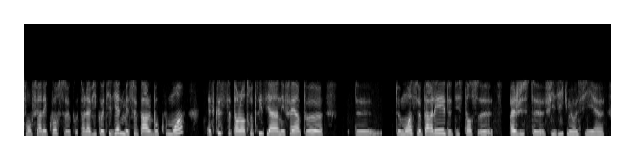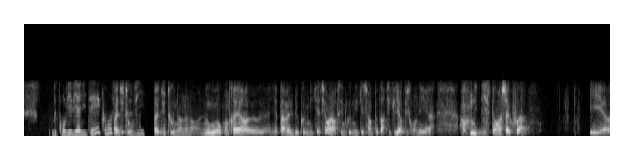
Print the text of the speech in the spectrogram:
font faire les courses euh, dans la vie quotidienne, mais se parlent beaucoup moins. Est-ce que dans l'entreprise, il y a un effet un peu euh, de, de moins se parler, de distance, pas juste physique, mais aussi de convivialité? Comment pas ça du se tout. vit? Pas du tout, non, non, non. Nous, au contraire, il y a pas mal de communication. Alors, c'est une communication un peu particulière puisqu'on est, on est distant à chaque fois. Et, euh,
